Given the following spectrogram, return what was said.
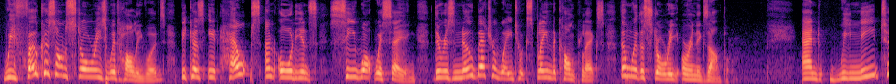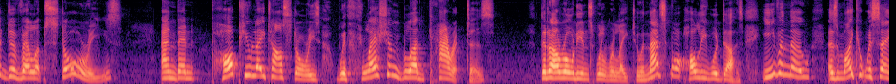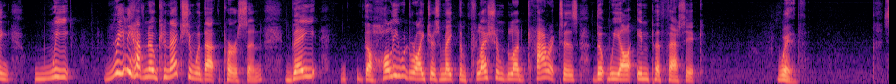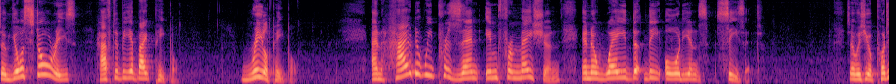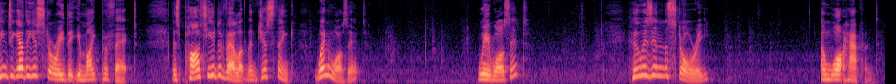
we focus on stories with Hollywoods because it helps an audience see what we're saying. There is no better way to explain the complex than with a story or an example. And we need to develop stories and then populate our stories with flesh and blood characters that our audience will relate to. And that's what Hollywood does. Even though, as Michael was saying, we really have no connection with that person, they, the Hollywood writers make them flesh and blood characters that we are empathetic with. So your stories have to be about people, real people. And how do we present information in a way that the audience sees it? So as you're putting together your story that you might perfect, as part of your development, just think, when was it? Where was it? Who is in the story? And what happened?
